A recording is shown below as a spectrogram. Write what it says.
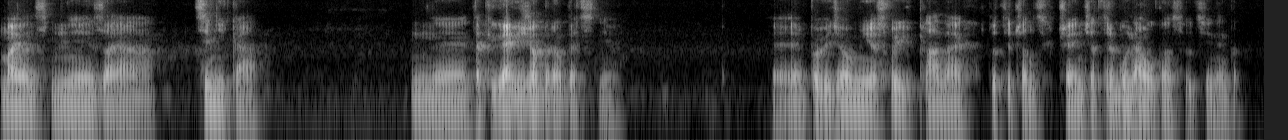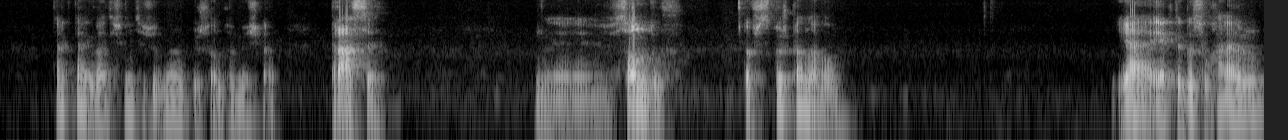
mając mnie za cynika, takiego jak Ziobro obecnie, powiedział mi o swoich planach dotyczących przejęcia Trybunału Konstytucyjnego. Tak, tak, 2007 roku już o tym myślał. Prasy, sądów. To wszystko już planował. Ja, jak tego słuchałem,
